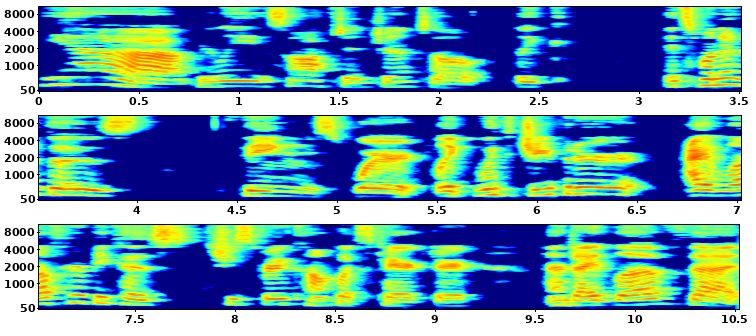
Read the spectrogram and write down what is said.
Yeah, really soft and gentle. Like it's one of those things where like with Jupiter, I love her because she's a very complex character and I love that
